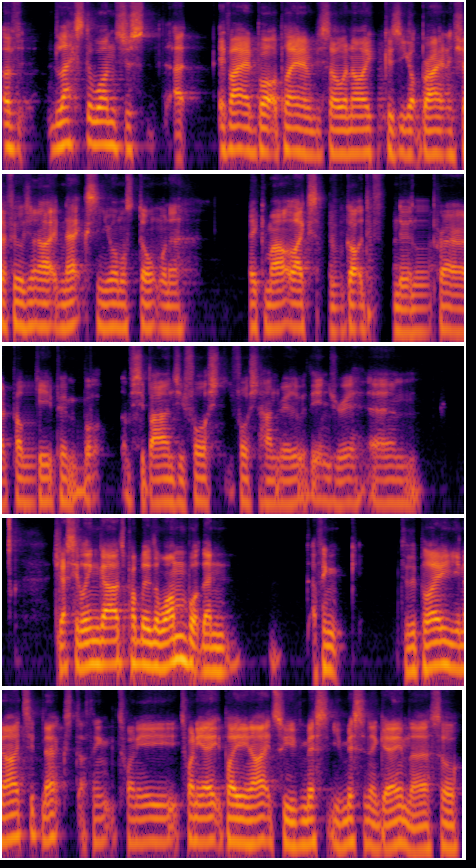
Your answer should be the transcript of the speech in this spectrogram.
of Leicester ones. Just uh, if I had bought a player, I'd be so annoyed because you got Brighton and Sheffield United next, and you almost don't want to take him out. Like I said, I've got a defender in Pereira. I'd probably keep him, but obviously Barnes, you forced you forced your hand really with the injury. Um, Jesse Lingard's probably the one, but then I think do they play United next? I think 20, 28 play United, so you've missed you're missing a game there. So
